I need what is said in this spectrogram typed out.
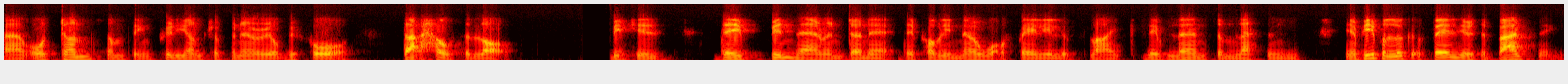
uh, or done something pretty entrepreneurial before, that helps a lot because they've been there and done it. They probably know what failure looks like. They've learned some lessons. You know, people look at failure as a bad thing,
